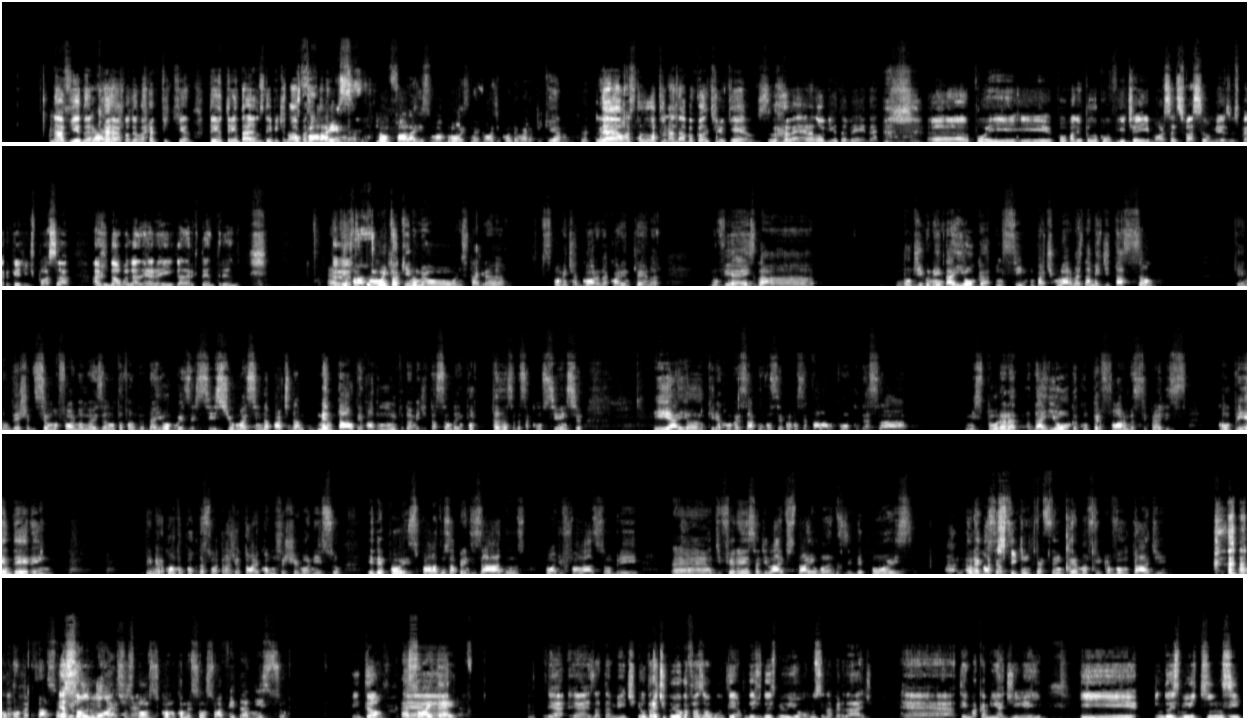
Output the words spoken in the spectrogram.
na vida, quando eu era pequeno. Tenho 30 anos, tenho 29 não fala 30, isso, Não fala isso, magoou esse negócio de quando eu era pequeno. Não, mas tu, tu nadava quando tinha o quê? Era novinho também, né? Uh, pô, e, e, pô, valeu pelo convite aí, maior satisfação mesmo. Espero que a gente possa ajudar uma galera aí, galera que tá entrando. É, eu tenho uh, falado muito aqui no meu Instagram, principalmente agora na quarentena, no viés da. Não digo nem da yoga em si, em particular, mas da meditação, que não deixa de ser uma forma, mas eu não estou falando da yoga, o exercício, mas sim da parte da mental. Tenho falado muito da meditação, da importância dessa consciência. E aí eu queria conversar com você para você falar um pouco dessa mistura né, da yoga com performance, para eles compreenderem primeiro conta um pouco da sua trajetória, como você chegou nisso, e depois fala dos aprendizados, pode falar sobre é, a diferença de lifestyle antes e depois. O negócio é o seguinte, é sem tema, fica à vontade. Vamos conversar sobre é só um mote, né? todos. Como começou a sua vida nisso? Então. É, é... só a ideia. É, é, exatamente. Eu pratico yoga faz algum tempo, desde 2011, na verdade. É, tem uma caminhadinha aí. E em 2015,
